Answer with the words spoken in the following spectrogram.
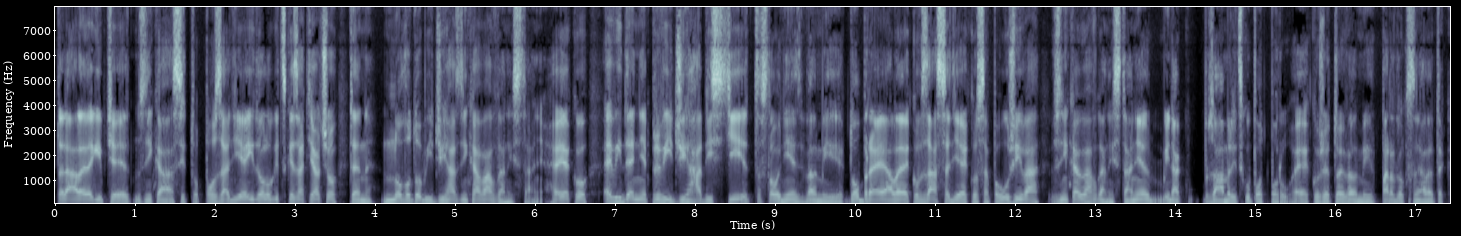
teda ale v Egypte vzniká asi to pozadie ideologické zatiaľ, čo ten novodobý džihad vzniká v Afganistáne. Hej, ako evidentne prví džihadisti, to slovo nie je veľmi dobré, ale ako v zásade ako sa používa, vznikajú v Afganistáne, inak za americkú podporu. Hej, akože to je veľmi paradoxné, ale tak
